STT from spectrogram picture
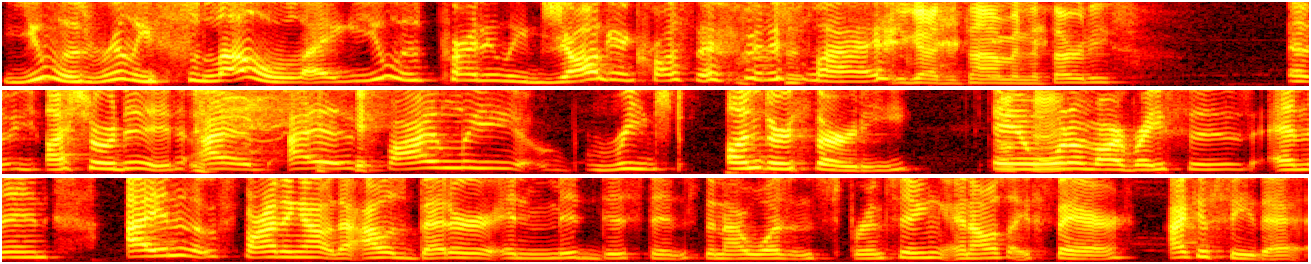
you was really slow. Like you was practically jogging across that finish line. you got your time in the 30s? Uh, I sure did. I I had finally reached under 30 in okay. one of my races. And then I ended up finding out that I was better in mid distance than I was in sprinting. And I was like, fair. I can see that.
